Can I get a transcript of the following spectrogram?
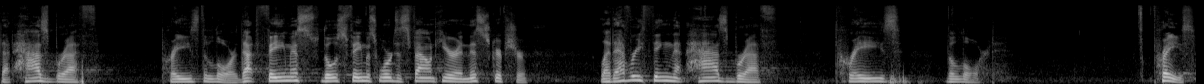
that has breath praise the Lord. That famous, those famous words is found here in this scripture. Let everything that has breath praise the Lord praise.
